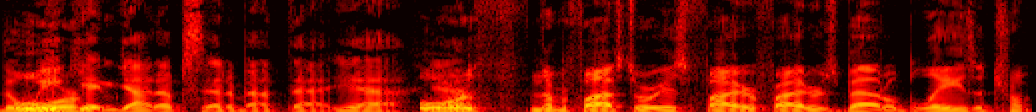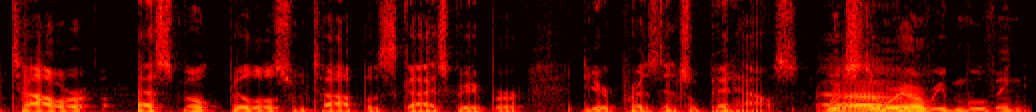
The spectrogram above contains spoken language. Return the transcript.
The or, Weeknd got upset about that. Yeah. Or yeah. th- number five story is firefighters battle blaze at Trump Tower as smoke billows from top of skyscraper near presidential penthouse. Which story are we moving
